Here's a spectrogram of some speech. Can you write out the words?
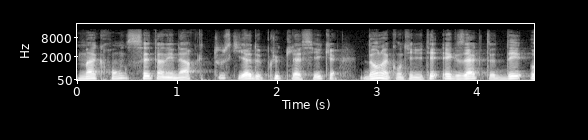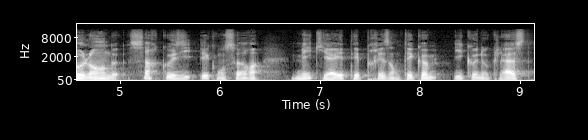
Macron c'est un énarque, tout ce qu'il y a de plus classique, dans la continuité exacte des Hollande, Sarkozy et consorts, mais qui a été présenté comme iconoclaste,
